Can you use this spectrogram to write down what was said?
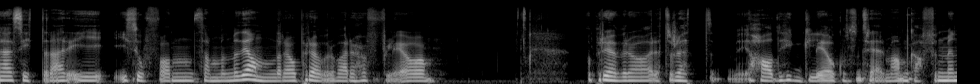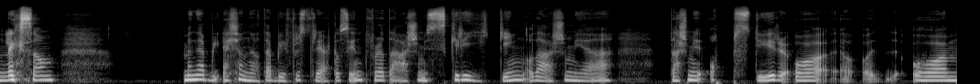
jeg sitter der i, i, sofaen sammen med de andre og prøver å være høflig og, og prøver å rett og slett ha det hyggelig og konsentrere meg om kaffen min, liksom. Men jeg, jeg kjenner at jeg blir frustrert og sint, for det er så mye skriking, og det er så mye, er så mye oppstyr, og, og, og,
